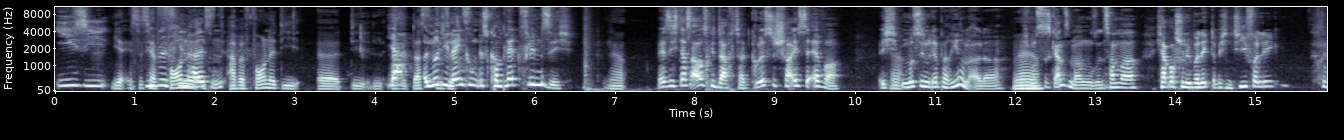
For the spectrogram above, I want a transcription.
easy Ja, es ist ja vorne, halten. ist, aber vorne die, äh, die, ja, also das, nur die Lenkung ist komplett flimsig. Ja. Wer sich das ausgedacht hat, größte Scheiße ever. Ich Ja. muss ihn reparieren, Alter. Ja, ich muss das ganz machen, sonst haben wir. Ich habe auch schon überlegt, ob ich ihn tiefer lege.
